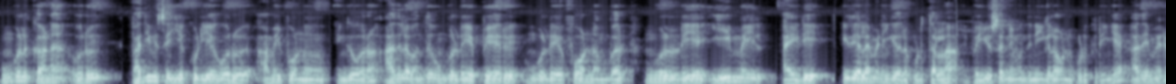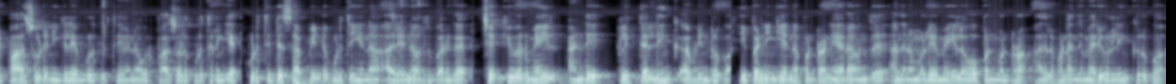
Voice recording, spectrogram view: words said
உங்களுக்கான ஒரு பதிவு செய்யக்கூடிய ஒரு அமைப்பு ஒன்று இங்கே வரும். அதில் வந்து உங்களுடைய பேர் உங்களுடைய ஃபோன் நம்பர் உங்களுடைய இமெயில் ஐடி இது எல்லாமே நீங்கள் இதில் கொடுத்துடலாம். இப்போ யூசர் நேம் வந்து நீங்களாக ஒன்று கொடுக்குறீங்க. அதே மாதிரி பாஸ்வேர்டு நீங்களே உங்களுக்கு தேவையான ஒரு பாஸ்வேர்டு கொடுத்துறீங்க கொடுத்துட்டு சப்மிட் கொடுத்தீங்கன்னா அதில் என்ன வருது பாருங்க? Check your mail and click the link அப்படின்னு இருக்கும். இப்போ நீங்கள் என்ன பண்ணுறோம் நேராக வந்து அந்த நம்மளுடைய மெயிலை ஓப்பன் பண்ணுறோம் அதில் பண்ணால் இந்த மாதிரி ஒரு லிங்க் இருக்கும்.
